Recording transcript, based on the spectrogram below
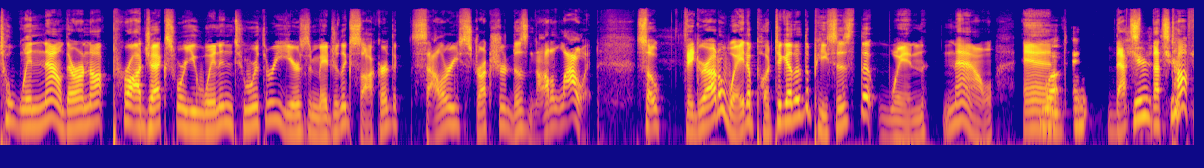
to win now. There are not projects where you win in two or three years in Major League Soccer, the salary structure does not allow it. So figure out a way to put together the pieces that win now, and, well, and that's that's tough.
